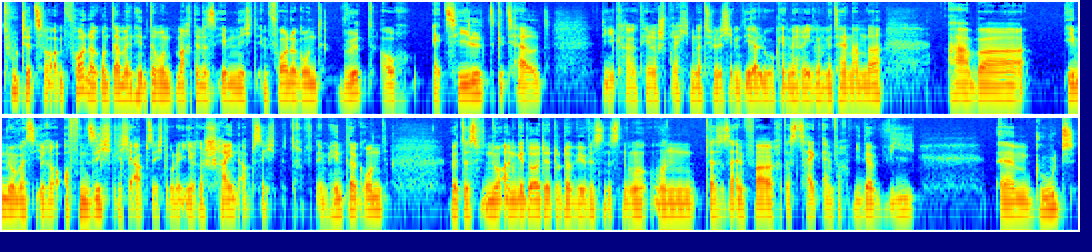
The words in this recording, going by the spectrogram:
tut er zwar im Vordergrund, aber im Hintergrund macht er das eben nicht. Im Vordergrund wird auch erzählt, getellt. Die Charaktere sprechen natürlich im Dialog in der Regel miteinander, aber eben nur was ihre offensichtliche Absicht oder ihre Scheinabsicht betrifft. Im Hintergrund wird das nur angedeutet oder wir wissen es nur und das ist einfach, das zeigt einfach wieder, wie ähm, gut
